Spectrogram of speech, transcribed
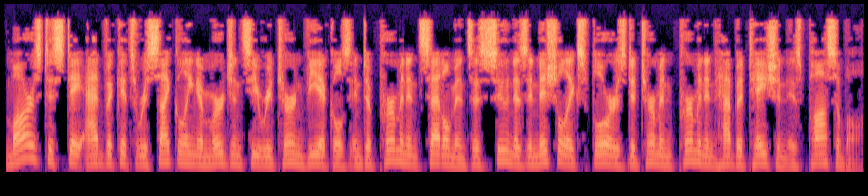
Mars to Stay advocates recycling emergency return vehicles into permanent settlements as soon as initial explorers determine permanent habitation is possible.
